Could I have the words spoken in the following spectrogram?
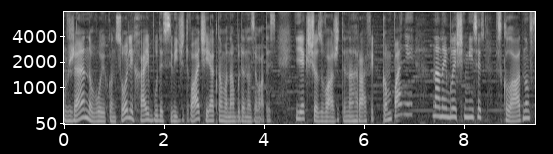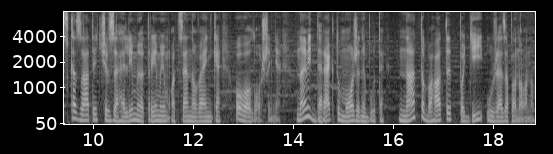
вже нової консолі, хай буде Switch 2 чи як там вона буде називатись. І якщо зважити на графік компанії на найближчий місяць, складно сказати, чи взагалі ми отримуємо оце новеньке оголошення. Навіть директу може не бути. Надто багато подій уже заплановано.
